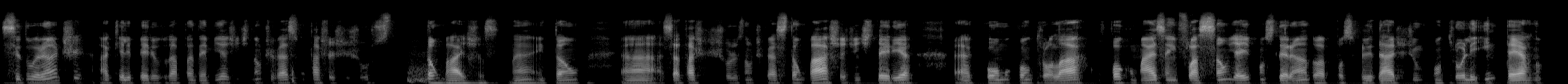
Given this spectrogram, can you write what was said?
se durante aquele período da pandemia a gente não tivesse com taxas de juros tão baixas. Né? Então, uh, se a taxa de juros não tivesse tão baixa, a gente teria uh, como controlar um pouco mais a inflação, e aí considerando a possibilidade de um controle interno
